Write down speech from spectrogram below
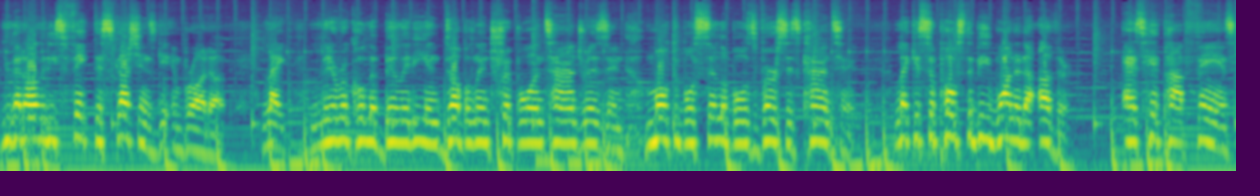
you got all of these fake discussions getting brought up. Like lyrical ability and double and triple entendres and multiple syllables versus content. Like it's supposed to be one or the other as hip hop fans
